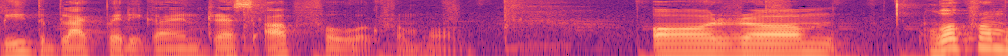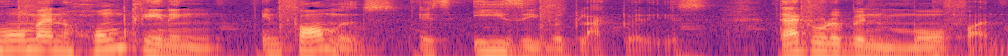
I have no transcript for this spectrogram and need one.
be the blackberry guy and dress up for work from home. Or um, work from home and home cleaning informals is easy with blackberrys. That would have been more fun.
